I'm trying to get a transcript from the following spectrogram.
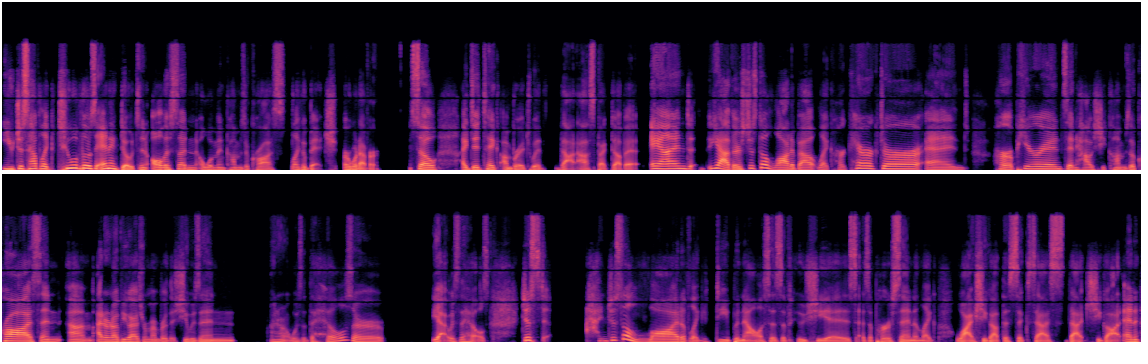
you just have like two of those anecdotes and all of a sudden a woman comes across like a bitch or whatever so I did take umbrage with that aspect of it. And yeah, there's just a lot about like her character and her appearance and how she comes across. And um, I don't know if you guys remember that she was in, I don't know, was it the hills or yeah, it was the hills. Just just a lot of like deep analysis of who she is as a person and like why she got the success that she got. And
